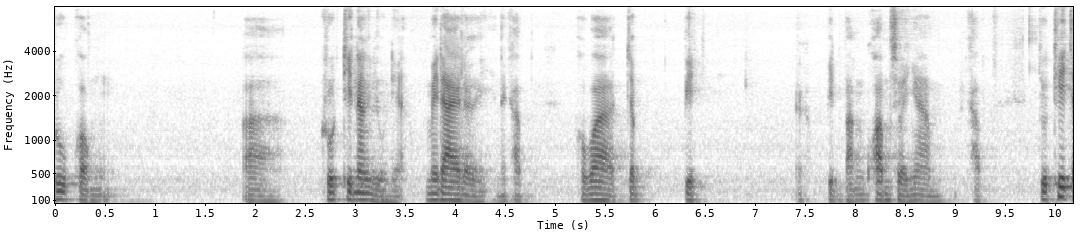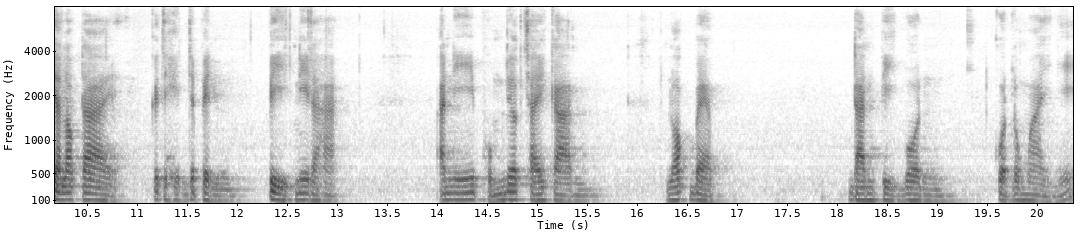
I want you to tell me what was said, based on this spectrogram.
รูปของอครุฑที่นั่งอยู่เนี่ยไม่ได้เลยนะครับ เพราะว่าจะปิดปิดบังความสวยงามนะครับ จุดที่จะล็อกได้ก็จะเห็นจะเป็นปีกนี่แหละฮะ อันนี้ผมเลือกใช้การล็อกแบบดันปีกบนกดลงมาอย่างนี้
